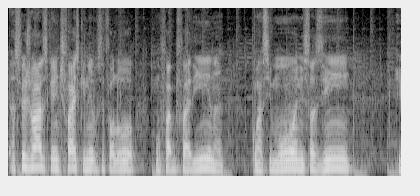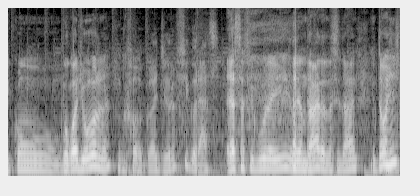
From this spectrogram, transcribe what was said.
as feijoadas que a gente faz, que nem você falou, com o Fábio Farina, com a Simone sozinho e com o Gogó de Ouro, né? Gogó de ouro é figuraça. Essa figura aí lendária da cidade. Então a gente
